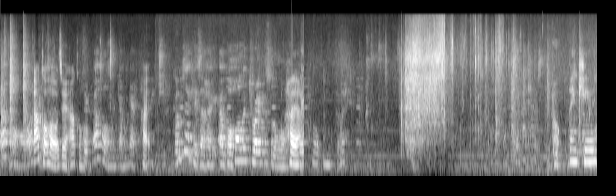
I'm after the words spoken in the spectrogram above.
alcohol 啊，alcohol 淨係食 alcohol，alcohol 敏感嘅。係咁即係其實係 alcoholic drinks 咯喎。係啊，好唔該。好，thank you。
